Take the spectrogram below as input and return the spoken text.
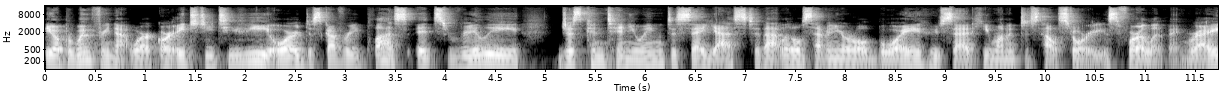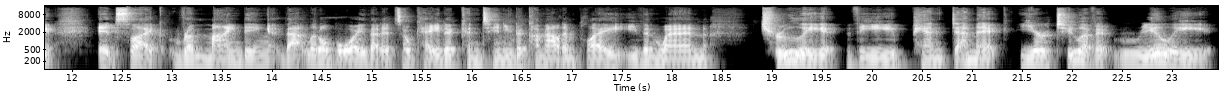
the Oprah Winfrey Network or HGTV or Discovery Plus? It's really just continuing to say yes to that little seven year old boy who said he wanted to tell stories for a living, right? It's like reminding that little boy that it's okay to continue to come out and play, even when truly the pandemic, year two of it, really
